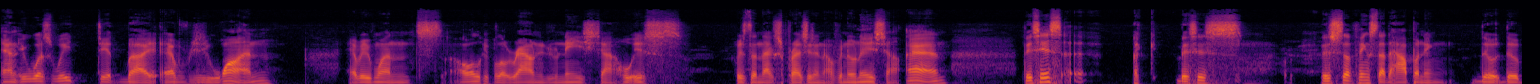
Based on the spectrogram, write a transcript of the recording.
And it was waited by everyone everyone's all people around indonesia who is who is the next president of indonesia. And this is uh, this is this is the things that are happening. The the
